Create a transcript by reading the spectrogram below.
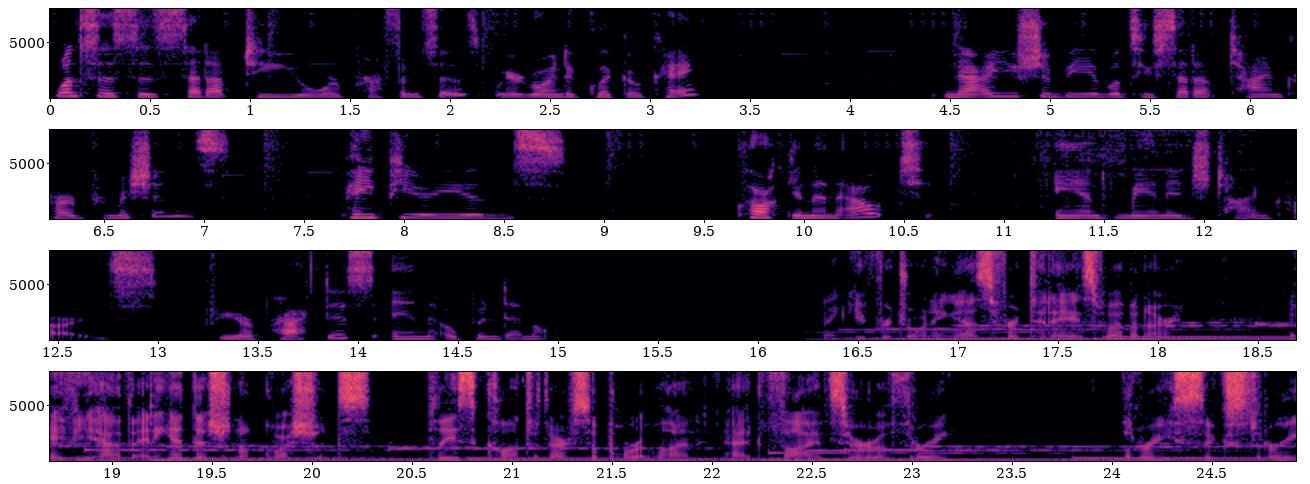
Once this is set up to your preferences, we're going to click OK. Now you should be able to set up time card permissions, pay periods, clock in and out, and manage time cards for your practice in Open Dental. Thank you for joining us for today's webinar. If you have any additional questions, please contact our support line at 503 363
